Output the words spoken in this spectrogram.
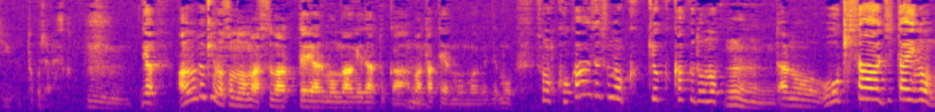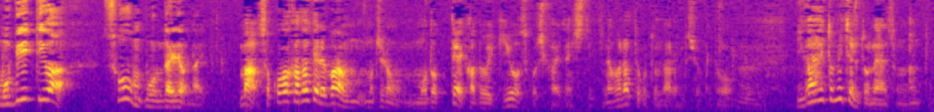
っていうとこじゃないですか。いやあの時のその、まあ、座ってやるもも上げだとか、まあ、立ってやるもも上げでもその股関節の屈曲角度の,、うんあの大きさ自体のモビリティはそう問題ではない。まあそこが硬ければもちろん戻って可動域を少し改善していきながらってことになるんでしょうけど、意外と見てるとねそのなんて言う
